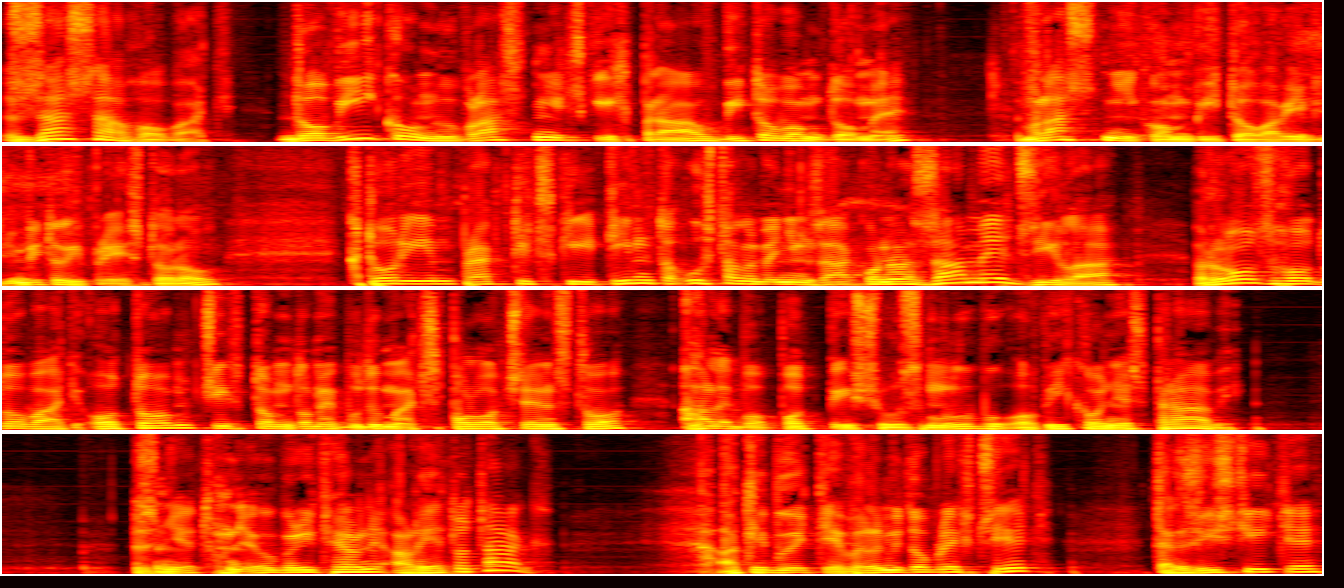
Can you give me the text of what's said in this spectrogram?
zasahovať do výkonu vlastníckých práv v bytovom dome, vlastníkom bytov a bytových priestorov, ktorým prakticky týmto ustanovením zákona zamedzila rozhodovať o tom, či v tom dome budú mať spoločenstvo alebo podpíšu zmluvu o výkone správy. Znie to neuveriteľne, ale je to tak. A keď budete veľmi dobre chcieť, tak zistíte,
